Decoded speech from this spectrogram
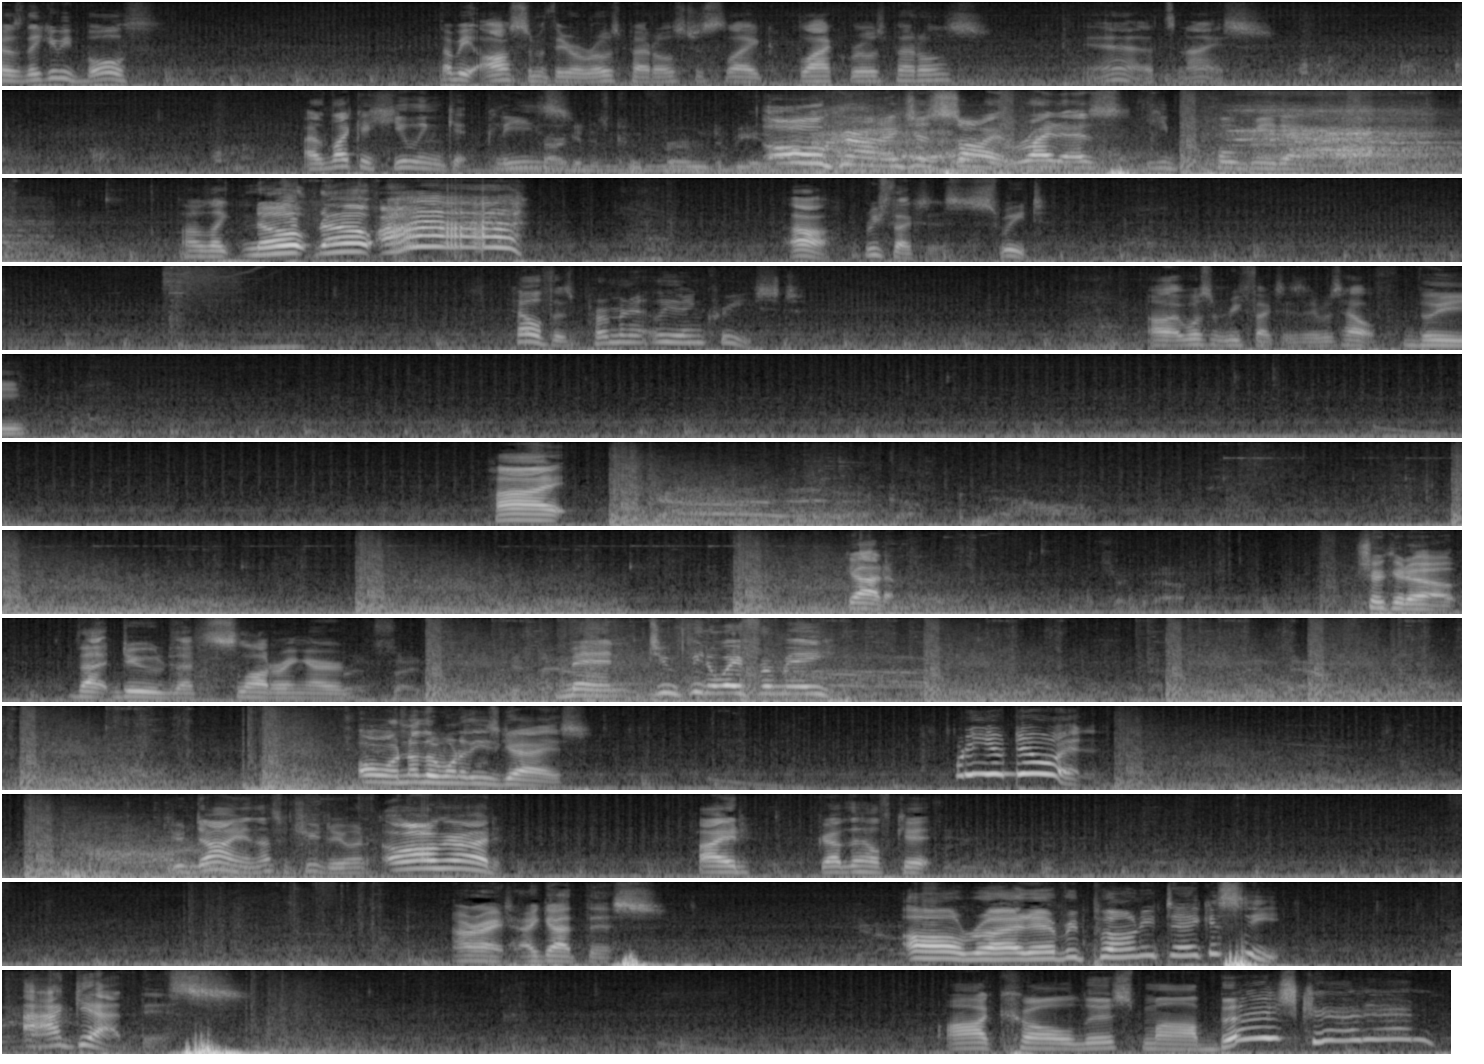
Because they could be both. That'd be awesome if they were rose petals, just like black rose petals. Yeah, that's nice. I'd like a healing kit, please. Target is confirmed to be. Oh god, I just saw it right as he pulled me down. I was like, no, no, ah! Oh, reflexes, sweet. Health is permanently increased. Oh, it wasn't reflexes, it was health. The Hi. Got him. Check it out. Check it out. That dude that's slaughtering our men two feet away from me. Oh, another one of these guys. What are you doing? You're dying. That's what you're doing. Oh god. Hide. Grab the health kit. All right, I got this. All right, every pony, take a seat. I got this. I call this my base cannon.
